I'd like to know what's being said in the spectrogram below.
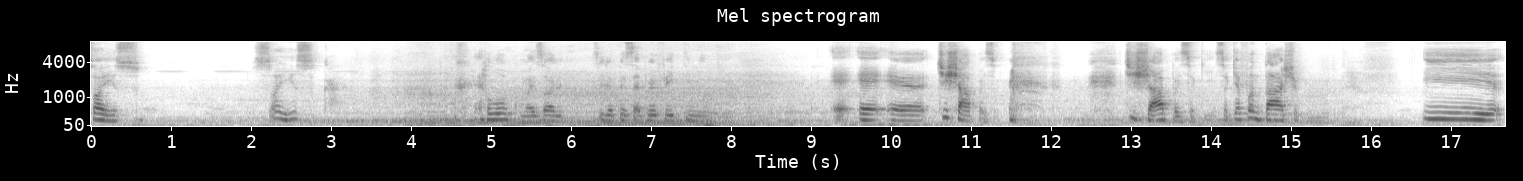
Só isso. Só isso, cara. É louco, mas olha, você já percebe o efeito em mim. É, é, é, te chapa isso. te chapa isso aqui. Isso aqui é fantástico. E,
